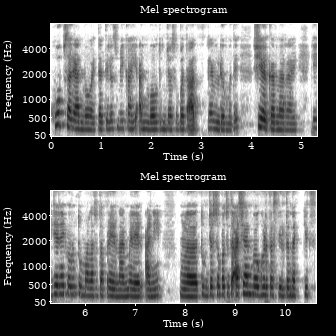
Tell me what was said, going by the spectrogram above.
खूप सारे अनुभव आहेत. त्यातीलच मी काही अनुभव तुमच्यासोबत आज या व्हिडिओमध्ये शेअर करणार आहे. की जेणेकरून तुम्हाला सुद्धा प्रेरणा मिळेल आणि तुमच्यासोबत सुद्धा असे अनुभव घडत असतील तर नक्कीच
